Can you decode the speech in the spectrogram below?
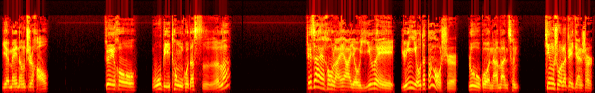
也没能治好，最后无比痛苦的死了。这再后来呀，有一位云游的道士路过南湾村，听说了这件事儿，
